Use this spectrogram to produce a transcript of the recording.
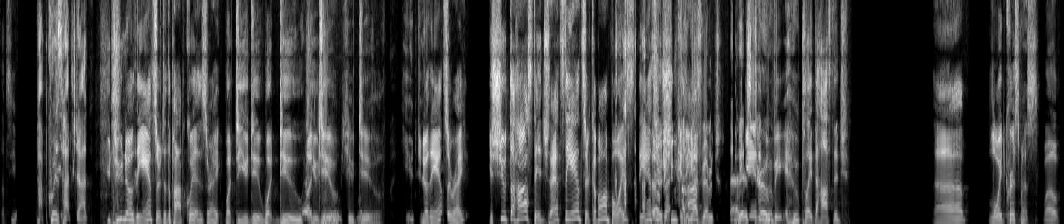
It's up to you. pop quiz hot shot. you do know the answer to the pop quiz, right? What do you do? What do you do? You do. You do. You know the answer, right? You shoot the hostage. That's the answer. Come on, boys. The answer is shoot the hostage. remember That is true. the movie who played the hostage? Uh, Lloyd Christmas. Well,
